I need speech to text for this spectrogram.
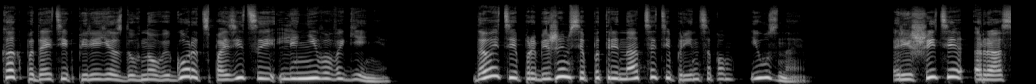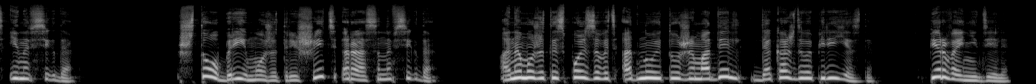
Как подойти к переезду в новый город с позиции ленивого гения? Давайте пробежимся по 13 принципам и узнаем. Решите раз и навсегда. Что Бри может решить раз и навсегда? Она может использовать одну и ту же модель для каждого переезда. Первая неделя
